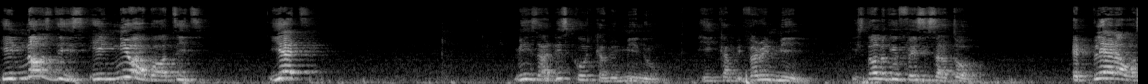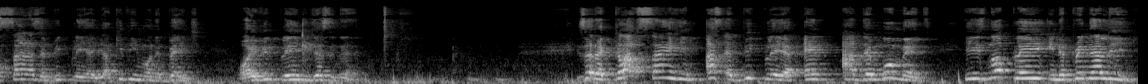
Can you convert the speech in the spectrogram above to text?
He knows this. He knew about it. Yet, means that this coach can be mean. Oh. He can be very mean. He's not looking faces at all. A player that was signed as a big player, you are keeping him on a bench or even playing just in there. He said the club signed him as a big player and at the moment, he is not playing in the Premier League.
